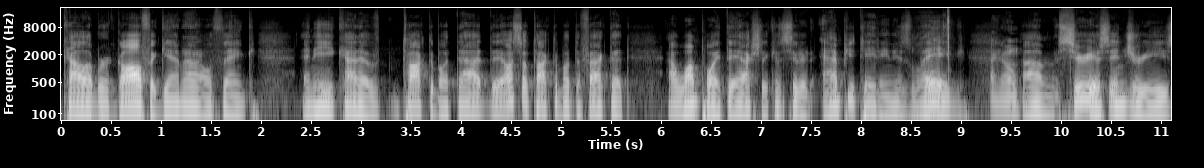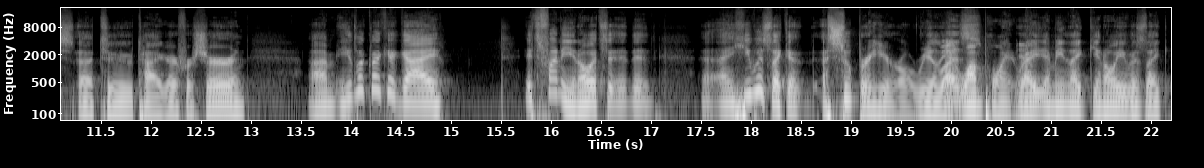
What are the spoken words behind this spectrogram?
caliber golf again. I don't think. And he kind of talked about that. They also talked about the fact that at one point they actually considered amputating his leg I know. um, serious injuries uh, to Tiger for sure, and um, he looked like a guy. It's funny, you know. It's it, it, uh, he was like a, a superhero, really, at one point, Yeah. right? I mean, like you know, he was like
